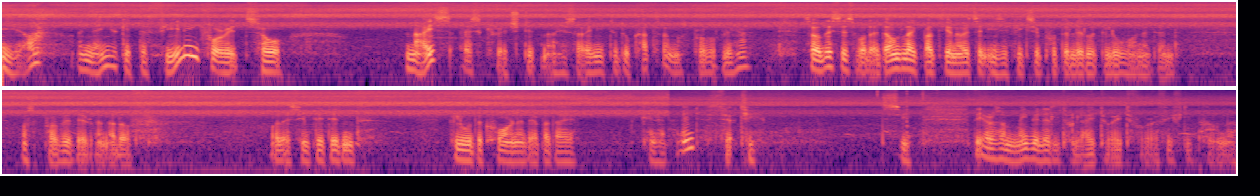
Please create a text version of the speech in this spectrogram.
Yeah, and then you get the feeling for it. So nice. I scratched it now, so I need to do katra most probably. Huh? So this is what I don't like, but you know, it's an easy fix. You put a little glue on it and most probably they ran out of, or they simply didn't glue the corner there, but I can have, and 30. Let's see. The arrows are maybe a little too lightweight for a 50 pounder.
